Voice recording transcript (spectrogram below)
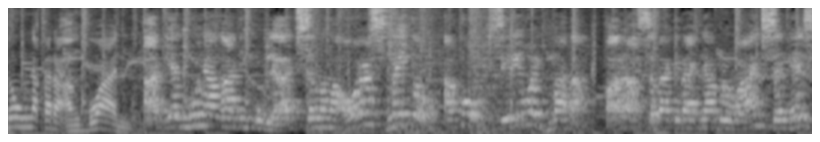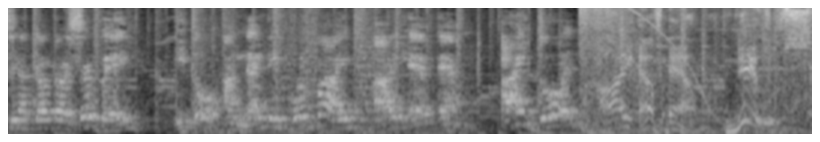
noong nakaraang buwan. At yan muna ang ating ulat sa mga oras na ito. Ako, si Reward Mata, para sa back-to-back number 1 sa Nielsen at Kantar Survey, ito ang 98.5 IFM. Idol! IFM News.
